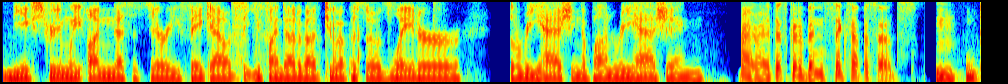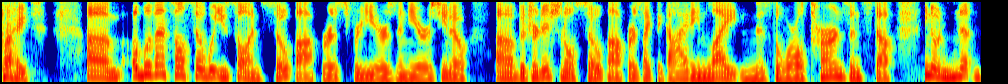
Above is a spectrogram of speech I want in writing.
the extremely unnecessary fake out that you find out about two episodes later, the rehashing upon rehashing. Right, right. This could have been six episodes. Right. Um, oh, well, that's also what you saw in soap operas for years and years. You know, uh, the traditional soap operas like The Guiding Light and As the World Turns and stuff, you know, n-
